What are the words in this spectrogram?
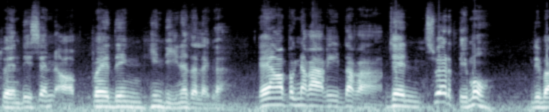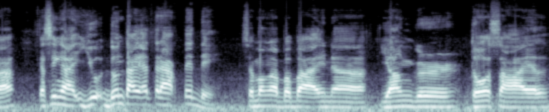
20s and up, pwedeng hindi na talaga. Kaya nga pag nakakita ka, then swerte mo. 'di ba? Kasi nga doon tayo attracted eh sa mga babae na younger, docile,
